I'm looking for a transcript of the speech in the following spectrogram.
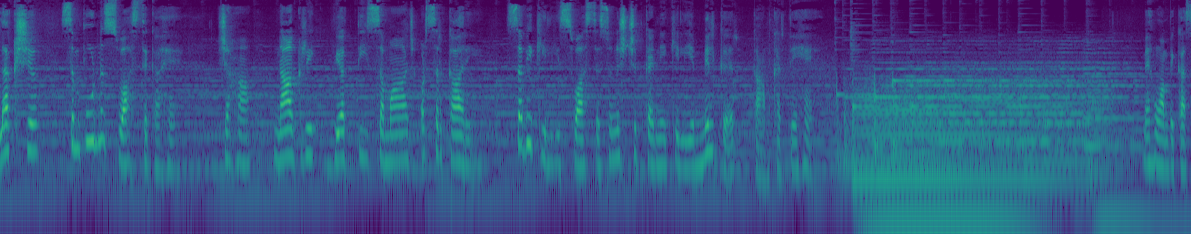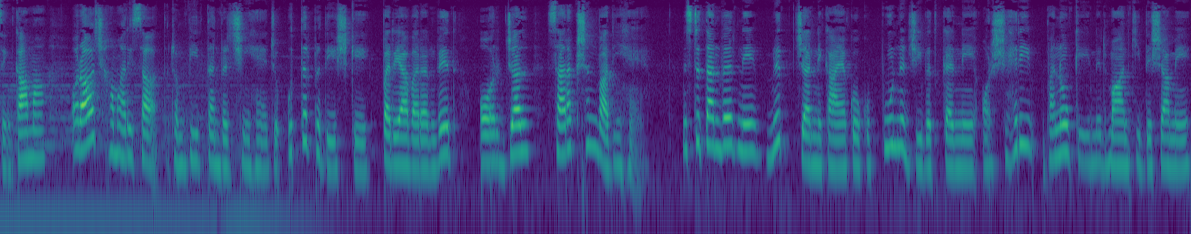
लक्ष्य संपूर्ण स्वास्थ्य का है, जहाँ नागरिक, व्यक्ति, समाज और सरकारें सभी के लिए स्वास्थ्य सुनिश्चित करने के लिए मिलकर काम करते हैं। मैं हूँ अंबिका सिंह कामा, और आज हमारे साथ रमवीर तनवर जी हैं, जो उत्तर प्रदेश के पर्यावरणविद और जल संरक्षणवादी हैं। मिस्टर तनवर ने मृत जल निकायकों को पूर्ण जीवित करने और शहरी वनों के निर्माण की दिशा में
